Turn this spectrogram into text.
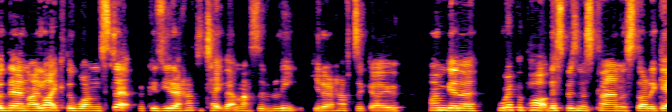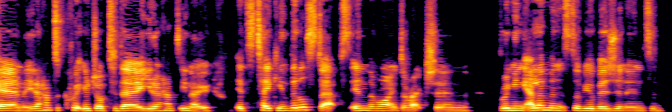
But then I like the one step because you don't have to take that massive leap. You don't have to go, I'm going to rip apart this business plan and start again. You don't have to quit your job today. You don't have to, you know, it's taking little steps in the right direction, bringing elements of your vision into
